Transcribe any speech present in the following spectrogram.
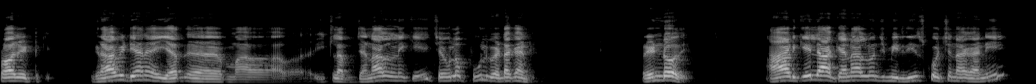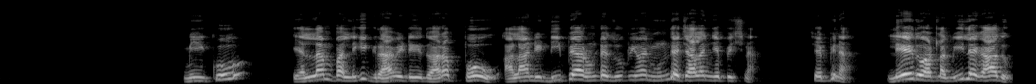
ప్రాజెక్ట్కి. గ్రావిటీ అనే మా ఇట్లా జనాలకి చెవిలో పూలు పెట్టకండి. రెండోది ఆడికి వెళ్ళి ఆ కెనాల్ నుంచి మీరు తీసుకొచ్చినా కానీ మీకు ఎల్లంపల్లికి గ్రావిటీ ద్వారా పోవు. అలాంటి డిపిఆర్ ఉంటే చూపిమని ముందే ఛాలెంజ్ చెప్పించిన చెప్పిన. లేదు అట్లా వీలే కాదు.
